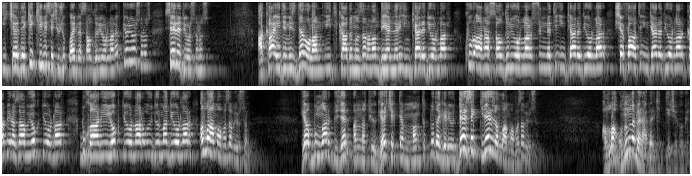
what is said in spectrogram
içerideki kilise çocuklarıyla saldırıyorlar. Hep görüyorsunuz, seyrediyorsunuz. Akaidimizden olan, itikadımızdan olan değerleri inkar ediyorlar. Kur'an'a saldırıyorlar, sünneti inkar ediyorlar, şefaati inkar ediyorlar, kabir azabı yok diyorlar, Bukhari'yi yok diyorlar, uydurma diyorlar. Allah muhafaza buyursun. Ya bunlar güzel anlatıyor. Gerçekten mantıklı da geliyor. Dersek gideriz Allah muhafaza buyursun. Allah onunla beraber git diyecek o gün.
